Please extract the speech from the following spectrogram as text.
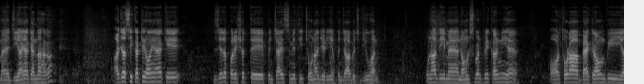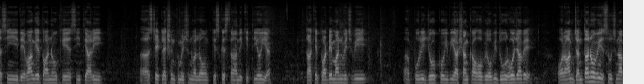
ਮੈਂ ਜੀ ਆਇਆਂ ਕਹਿੰਦਾ ਹੈਗਾ। ਅੱਜ ਅਸੀਂ ਇਕੱਠੇ ਹੋਏ ਹਾਂ ਕਿ ਜ਼ਿਲ੍ਹਾ ਪਰਿਸ਼ਦ ਤੇ ਪੰਚਾਇਤ ਸਮਿਤੀ ਚੋਣਾਂ ਜਿਹੜੀਆਂ ਪੰਜਾਬ ਵਿੱਚ ਡਿਊ ਹਨ, ਉਹਨਾਂ ਦੀ ਮੈਂ ਅਨਾਉਂਸਮੈਂਟ ਵੀ ਕਰਨੀ ਹੈ ਔਰ ਥੋੜਾ ਬੈਕਗ੍ਰਾਉਂਡ ਵੀ ਅਸੀਂ ਦੇਵਾਂਗੇ ਤੁਹਾਨੂੰ ਕਿ ਅਸੀਂ ਤਿਆਰੀ ਸਟੇਟ ਇਲੈਕਸ਼ਨ ਕਮਿਸ਼ਨ ਵੱਲੋਂ ਕਿਸ ਕਿਸ ਤਰ੍ਹਾਂ ਦੀ ਕੀਤੀ ਹੋਈ ਹੈ ਤਾਂ ਕਿ ਤੁਹਾਡੇ ਮਨ ਵਿੱਚ ਵੀ ਪੂਰੀ ਜੋ ਕੋਈ ਵੀ ਆਸ਼ੰਕਾ ਹੋਵੇ ਉਹ ਵੀ ਦੂਰ ਹੋ ਜਾਵੇ ਔਰ ਆਮ ਜਨਤਾ ਨੂੰ ਵੀ ਸੂਚਨਾ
